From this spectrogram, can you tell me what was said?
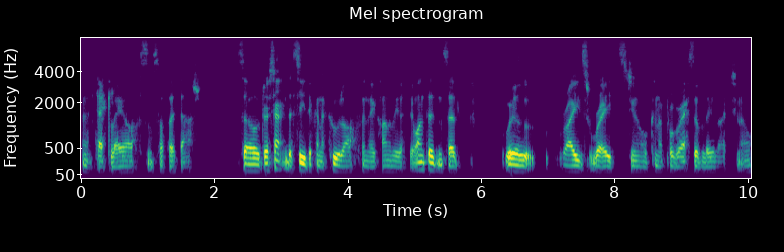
kind of tech layoffs and stuff like that. So they're starting to see the kind of cool off in the economy that they wanted and said, we'll rise rates, you know, kind of progressively, like, you know,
